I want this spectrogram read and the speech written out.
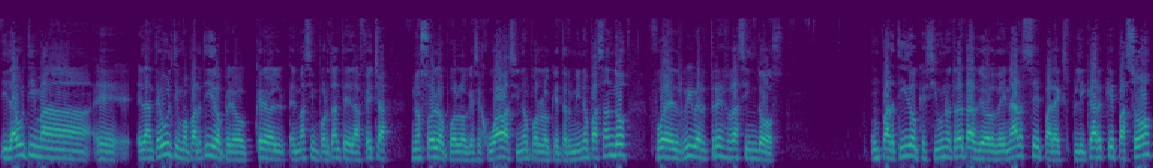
Y la última, eh, el anteúltimo partido, pero creo el, más importante de la fecha, no solo por lo que se jugaba, sino por lo que terminó pasando, fue el River 3 Racing 2. Un partido que si uno trata de ordenarse para explicar qué pasó,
